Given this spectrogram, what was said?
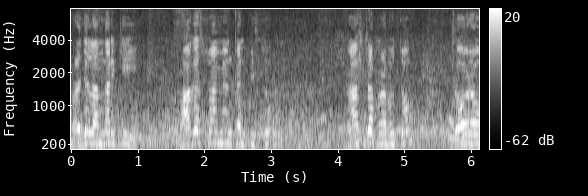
ప్రజలందరికీ భాగస్వామ్యం కల్పిస్తూ రాష్ట్ర ప్రభుత్వం గౌరవ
